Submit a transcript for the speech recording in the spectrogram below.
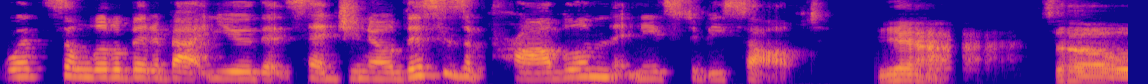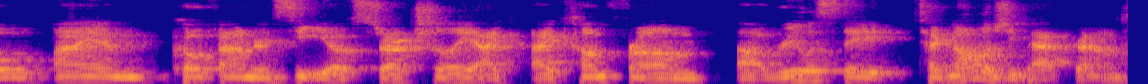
what's a little bit about you that said, you know, this is a problem that needs to be solved? Yeah. So I am co-founder and CEO of Structurally. I, I come from a real estate technology background.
